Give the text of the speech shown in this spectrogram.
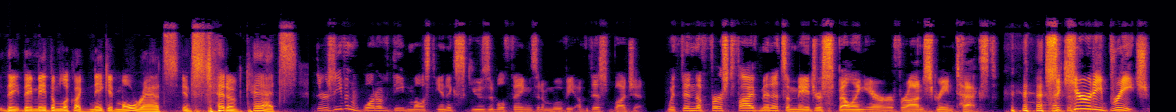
they they made them look like naked mole rats instead of cats There's even one of the most inexcusable things in a movie of this budget. Within the first five minutes, a major spelling error for on-screen text. Security breach.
